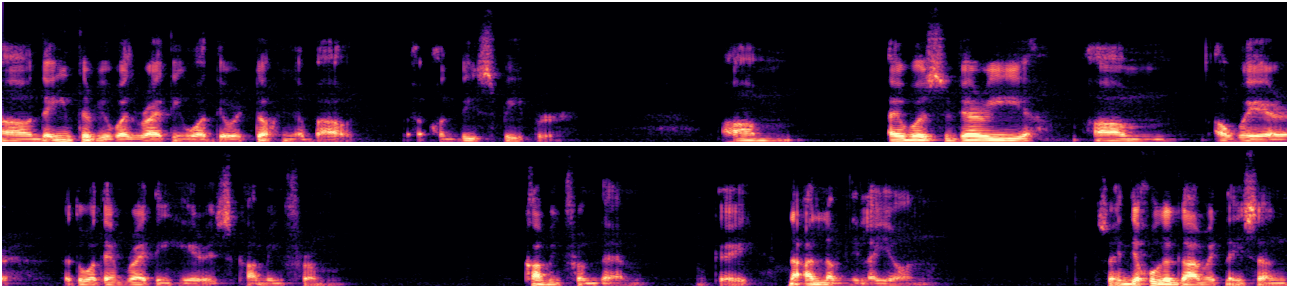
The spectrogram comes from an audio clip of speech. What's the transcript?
uh, the interview while writing what they were talking about uh, on this paper, um, I was very um, aware that what I'm writing here is coming from coming from them. Okay? Na alam nila yon. So, hindi ako gagamit na isang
